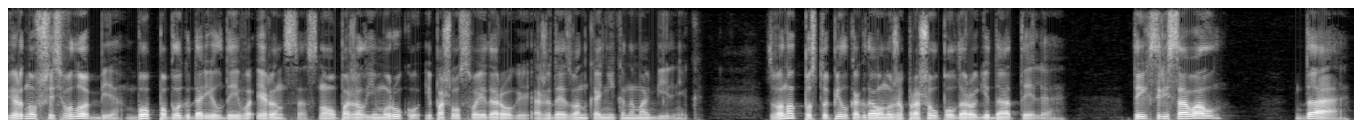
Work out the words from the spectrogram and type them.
Вернувшись в лобби, Боб поблагодарил Дэйва Эронса, снова пожал ему руку и пошел своей дорогой, ожидая звонка Ника на мобильник. Звонок поступил, когда он уже прошел полдороги до отеля. «Ты их срисовал?» «Да.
